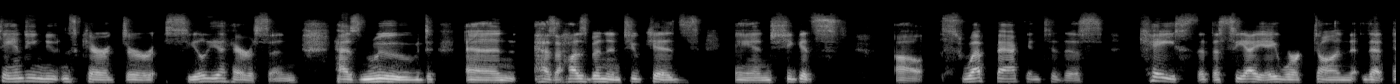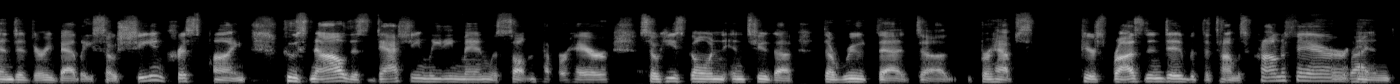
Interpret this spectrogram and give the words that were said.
Thandie Newton's character, Celia Harrison, has moved and has a husband and two kids. And she gets uh, swept back into this case that the CIA worked on that ended very badly. So she and Chris Pine, who's now this dashing leading man with salt and pepper hair, so he's going into the the route that uh, perhaps Pierce Brosnan did with the Thomas Crown affair right. and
